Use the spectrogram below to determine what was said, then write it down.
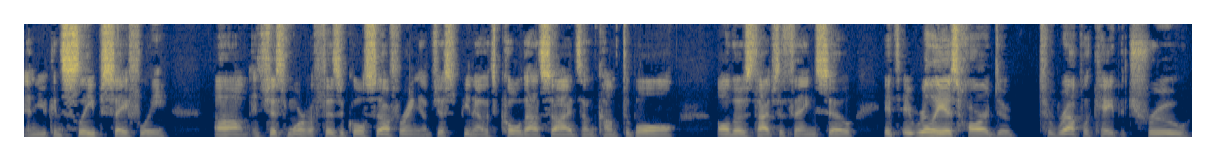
and you can sleep safely. Um, it's just more of a physical suffering of just, you know, it's cold outside, it's uncomfortable, all those types of things. So it it really is hard to to replicate the true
